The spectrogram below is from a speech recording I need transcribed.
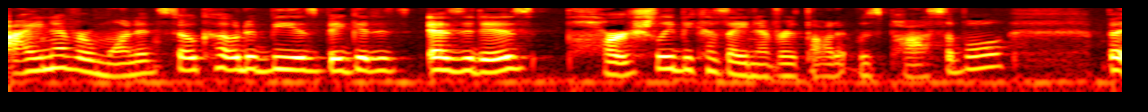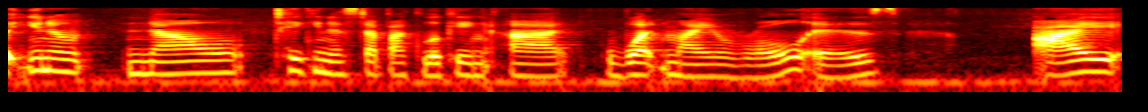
I never wanted SoCo to be as big as, as it is, partially because I never thought it was possible. But, you know, now taking a step back, looking at what my role is, I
